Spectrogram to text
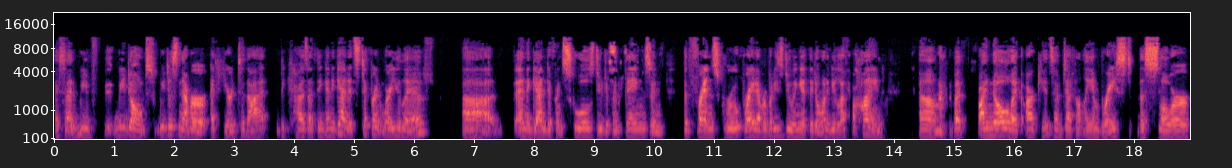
I said, we've, we don't, we just never adhered to that because I think, and again, it's different where you live. Uh, and again, different schools do different things and the friends group, right? Everybody's doing it. They don't want to be left behind. Um, but I know like our kids have definitely embraced the slower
